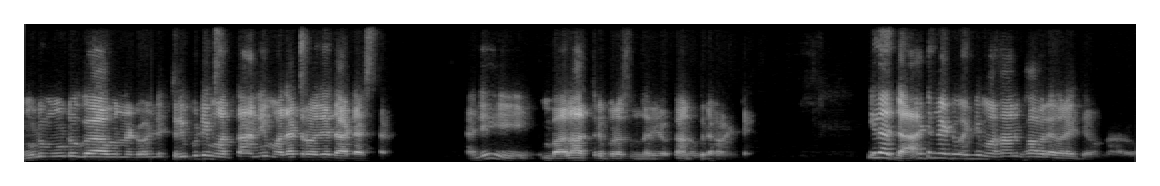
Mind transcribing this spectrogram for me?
మూడు మూడుగా ఉన్నటువంటి త్రిపుటి మొత్తాన్ని మొదటి రోజే దాటేస్తాడు. అది బాలా త్రిపుర సుందరి యొక్క అనుగ్రహం అంటే. ఇలా దాటినటువంటి మహానుభావులు ఎవరైతే ఉన్నారో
